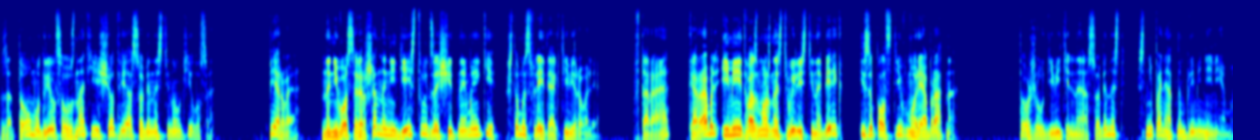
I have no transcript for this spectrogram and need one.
Зато умудрился узнать еще две особенности Наутилуса. Первое. На него совершенно не действуют защитные маяки, что мы с флейтой активировали. Вторая. Корабль имеет возможность вылезти на берег и заползти в море обратно. Тоже удивительная особенность с непонятным применением.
